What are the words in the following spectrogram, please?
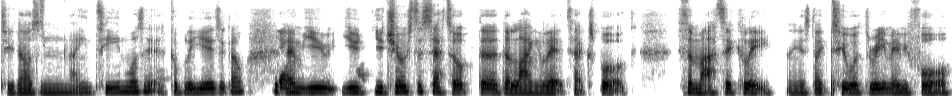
2019 was it? A couple of years ago? Yeah. um you you you chose to set up the the lang lit textbook thematically. I think it's like two or three maybe four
